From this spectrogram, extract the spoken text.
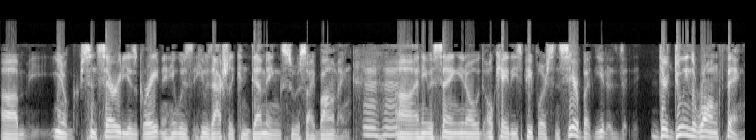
um, you know, sincerity is great, and he was he was actually condemning suicide bombing, mm-hmm. uh, and he was saying, you know, okay, these people are sincere, but you know, they're doing the wrong thing.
